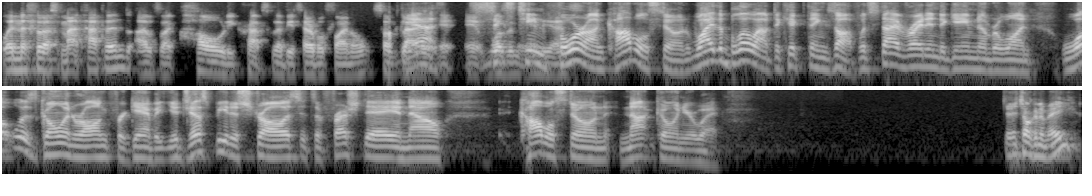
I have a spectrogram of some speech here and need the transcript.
When the first map happened, I was like, "Holy crap! It's going to be a terrible final." So I'm glad yeah, it, it, it wasn't 16-4 on cobblestone. Why the blowout to kick things off? Let's dive right into game number one. What was going wrong for Gambit? You just beat Astralis. It's a fresh day, and now cobblestone not going your way. Are you talking to me?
